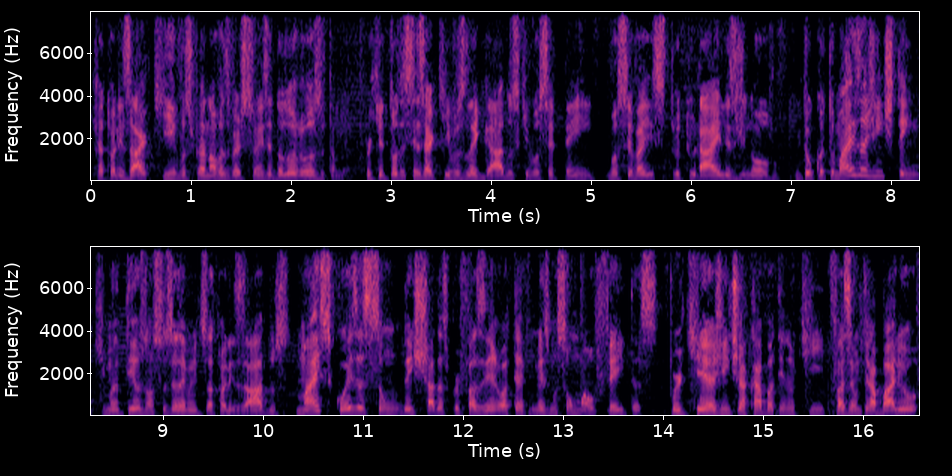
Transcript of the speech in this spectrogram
que atualizar arquivos para novas versões é doloroso também. Porque todos esses arquivos legados que você tem, você vai estruturar eles de novo. Então, quanto mais a gente tem que manter os nossos elementos atualizados, mais coisas são deixadas por fazer ou até mesmo são mal feitas. Porque a gente acaba tendo que fazer um trabalho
